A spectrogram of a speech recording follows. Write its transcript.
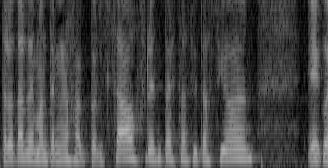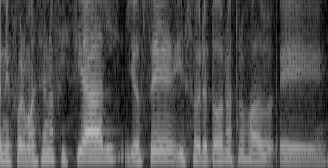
tratar de mantenernos actualizados frente a esta situación, eh, con información oficial. Yo sé, y sobre todo nuestros eh,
